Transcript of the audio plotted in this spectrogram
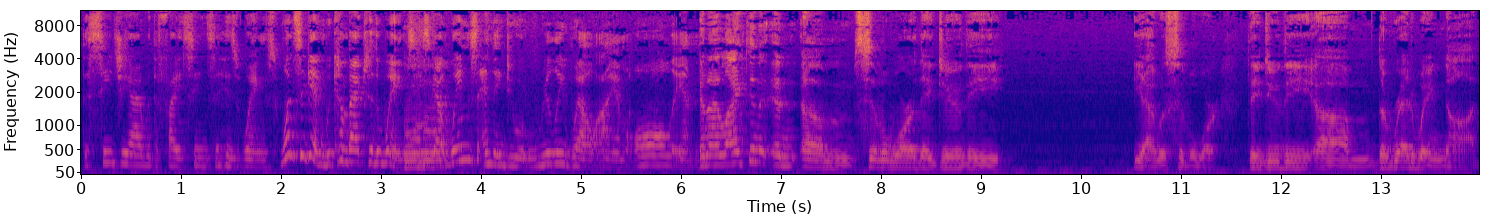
the CGI with the fight scenes, of his wings. Once again, we come back to the wings. He's got wings, and they do it really well. I am all in. Mm-hmm. And I liked in, in um, Civil War they do the yeah it was Civil War they do the um, the Red Wing nod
